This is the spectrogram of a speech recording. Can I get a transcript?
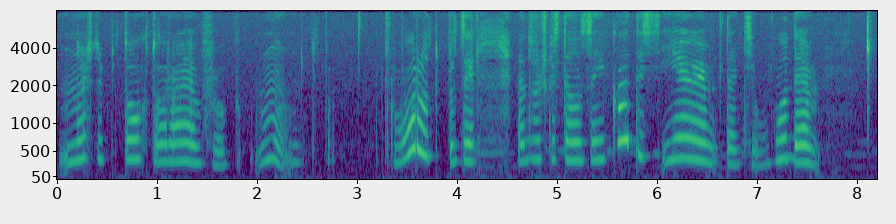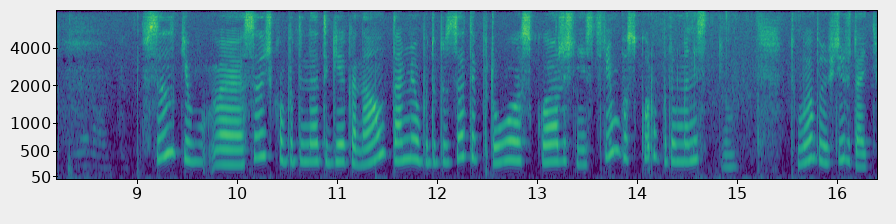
Ну, що під того, хто грає в ну, типа, твору, просто я трошки стала заїкатись і таті, буде ссылки, е, ссылочка буде на такий канал, там я буду писати про скорочний стрім, бо скоро буде в мене стрім. Тому я буду всіх ждати.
